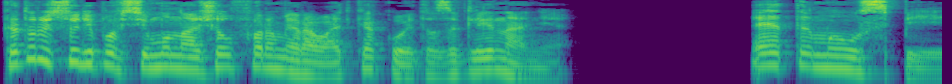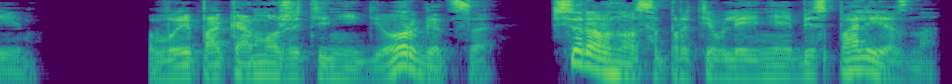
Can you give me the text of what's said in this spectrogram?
который, судя по всему, начал формировать какое-то заклинание. Это мы успеем. Вы пока можете не дергаться, все равно сопротивление бесполезно.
